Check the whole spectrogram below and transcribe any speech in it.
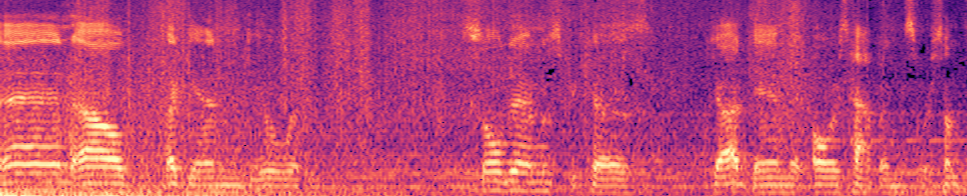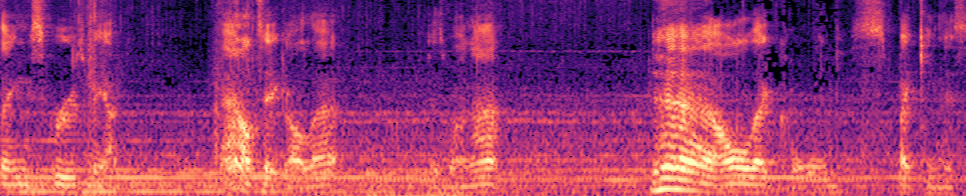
And I'll, again, deal with soul gems because, goddamn, it always happens where something screws me up. And I'll take all that. Because why not? all that cold spikiness.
